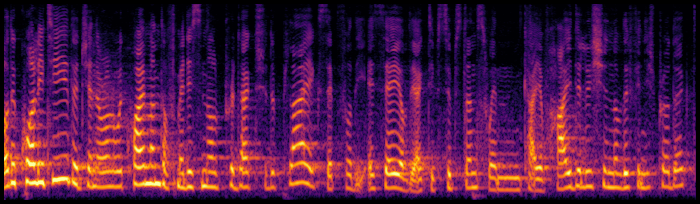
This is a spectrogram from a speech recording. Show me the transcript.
For the quality, the general requirement of medicinal products should apply except for the assay of the active substance when kind of high dilution of the finished product.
